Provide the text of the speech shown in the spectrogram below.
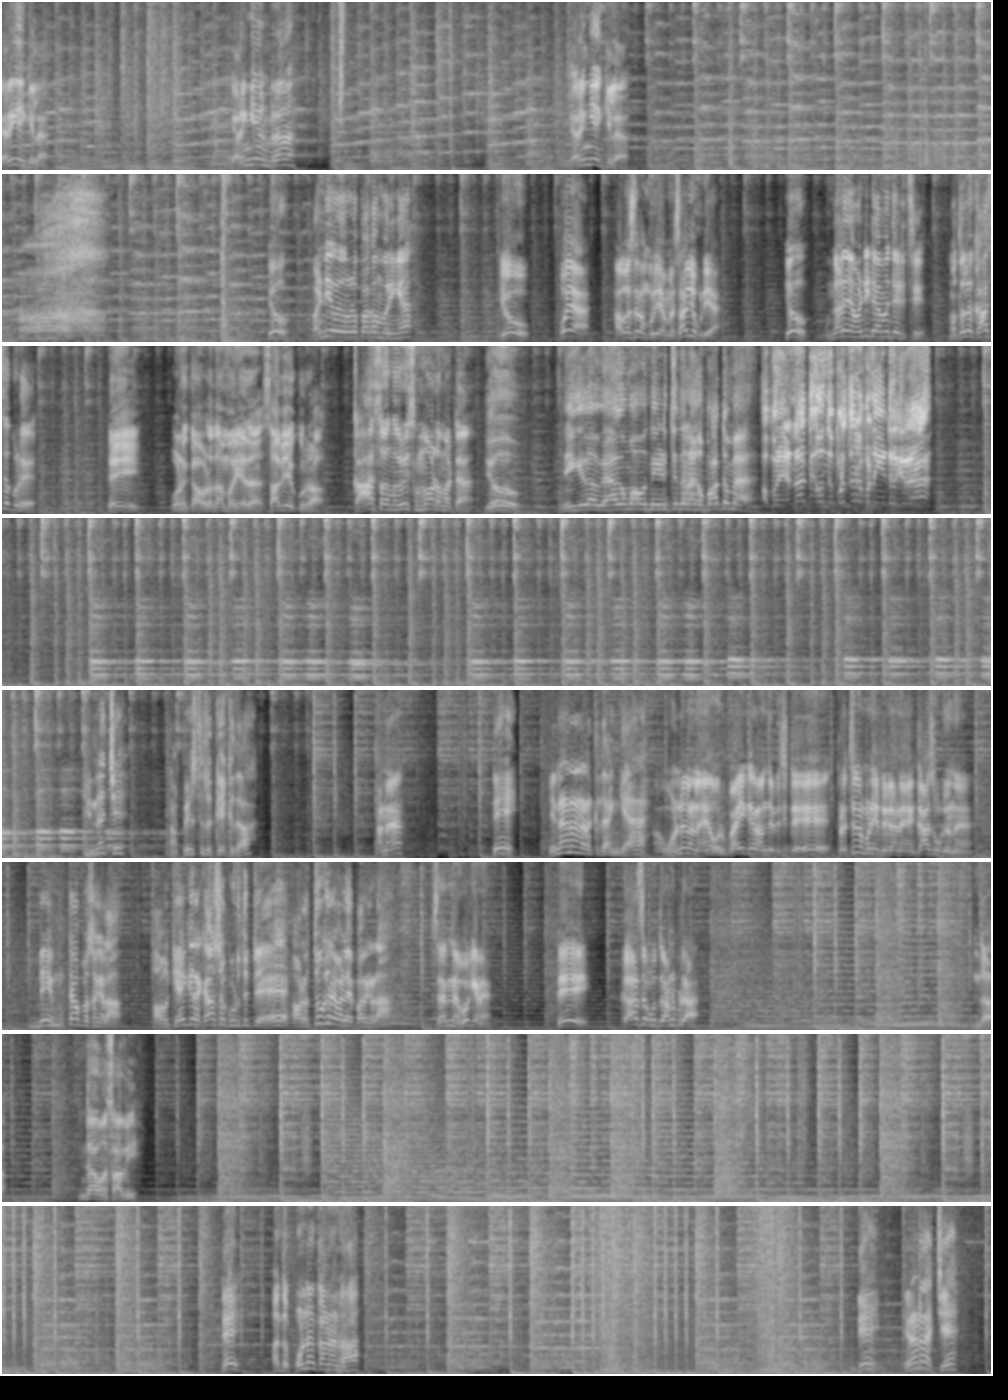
இறங்கி வைக்கல இறங்கியான்றான் இறங்கி வைக்கல யோ வண்டி வரது கூட பார்க்க போறீங்க? யோ போயா. அவசரம் புரியாம சாவி குடியா. யோ உன்னால என் வண்டி டேமேஜ் ஆயிடுச்சு. முதல்ல காசை கொடு. டேய் உனக்கு அவ்வளவுதான் மரியாதை. சாவியை குடுறா. காசு வாங்க சும்மா விட மாட்டேன். யோ நீங்க தான் வேகமா வந்து இடிச்சதை நாங்க பார்த்தோமே. என்னாச்சு? நான் பேசுறது கேக்குதா? அண்ணா. டேய் என்னடா நடக்குது அங்க? ஒண்ணு இல்லண்ணே ஒரு பைக்கரை வந்து இடிச்சிட்டு பிரச்சனை பண்ணிட்டு இருக்கானே காசு கொடுன்னு. டேய் முட்டா பசங்களா அவன் கேக்குற காசை கொடுத்துட்டு அவளை தூக்குற வேலையை பாருங்கடா. சரிண்ணே ஓகேண்ணே. டேய் காசை கொடுத்து அனுப்புடா. இந்தா இந்தா உன் சாவி. டேய் அந்த பொண்ணை காணண்டா டேய் என்னடா ஆச்சு?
